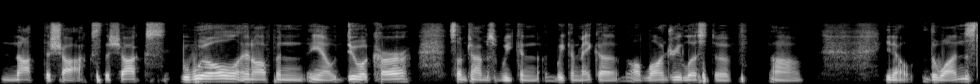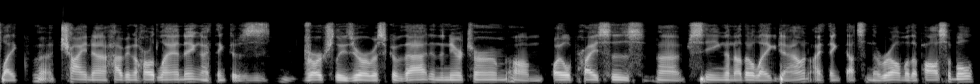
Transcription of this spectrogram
not the shocks. The shocks will and often, you know, do occur. Sometimes we can we can make a, a laundry list of uh, you know, the ones like uh, China having a hard landing. I think there's virtually zero risk of that in the near term. Um, oil prices uh, seeing another leg down. I think that's in the realm of the possible.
